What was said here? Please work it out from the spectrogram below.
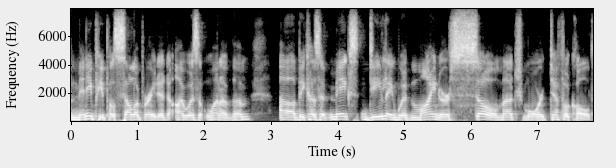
many people celebrated. I wasn't one of them. Uh, because it makes dealing with minors so much more difficult.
